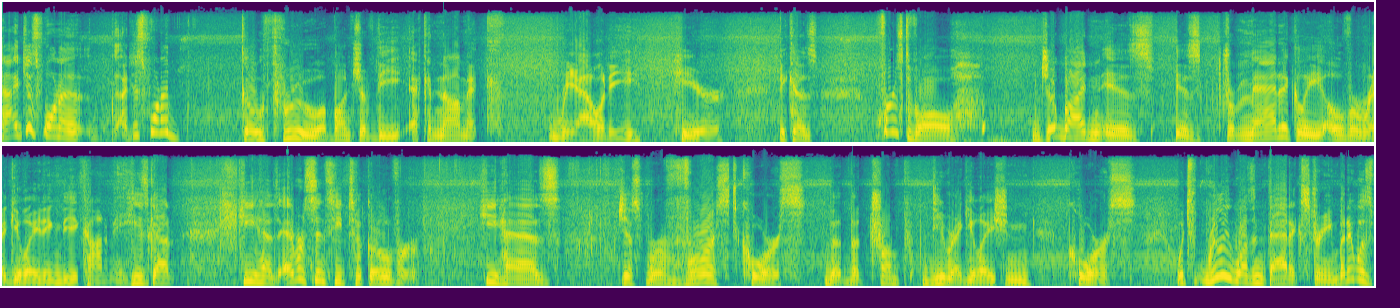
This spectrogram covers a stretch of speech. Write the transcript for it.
I just want to I just want to go through a bunch of the economic reality here, because first of all, Joe Biden is is dramatically overregulating the economy. He's got he has ever since he took over, he has just reversed course the, the Trump deregulation course, which really wasn't that extreme, but it was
